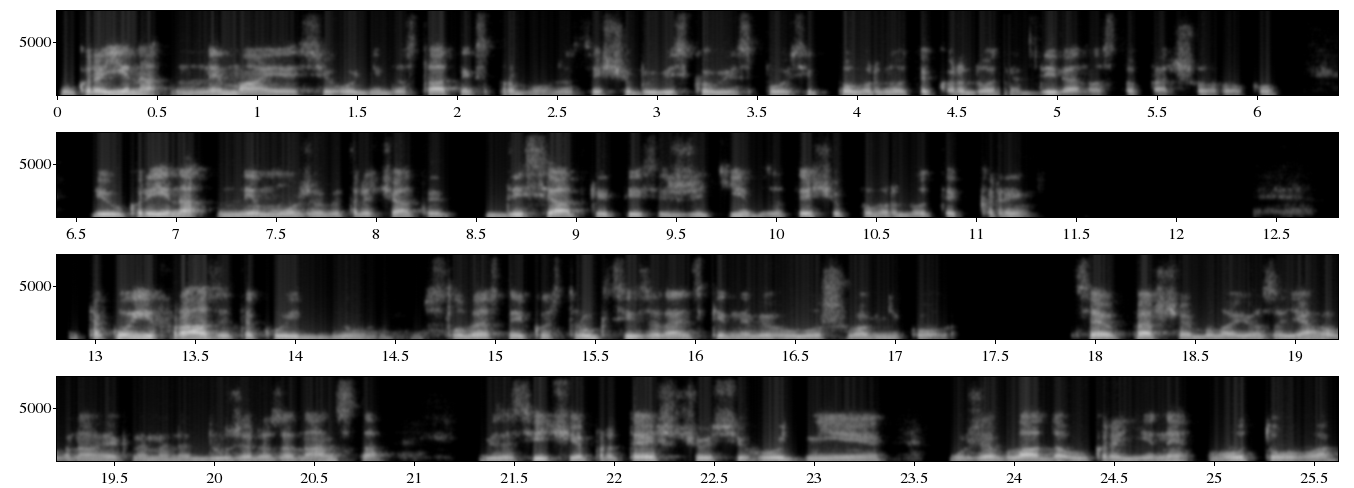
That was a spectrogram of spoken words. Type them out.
Україна не має сьогодні достатніх спроможностей, щоб у військовий спосіб повернути кордони 91-го року, і Україна не може витрачати десятки тисяч життів за те, щоб повернути Крим. Такої фрази, такої ну, словесної конструкції Зеленський не виголошував ніколи. Це перша була його заява. Вона, як на мене, дуже резонансна і засвідчує про те, що сьогодні вже влада України готова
